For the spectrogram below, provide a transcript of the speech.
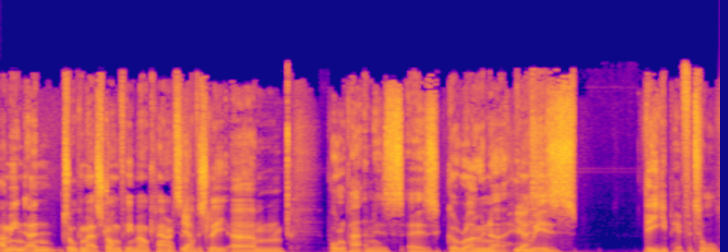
I mean, and talking about strong female characters, Yeah. obviously, um, Paula Patton is is Garona, who is Yes. the pivotal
